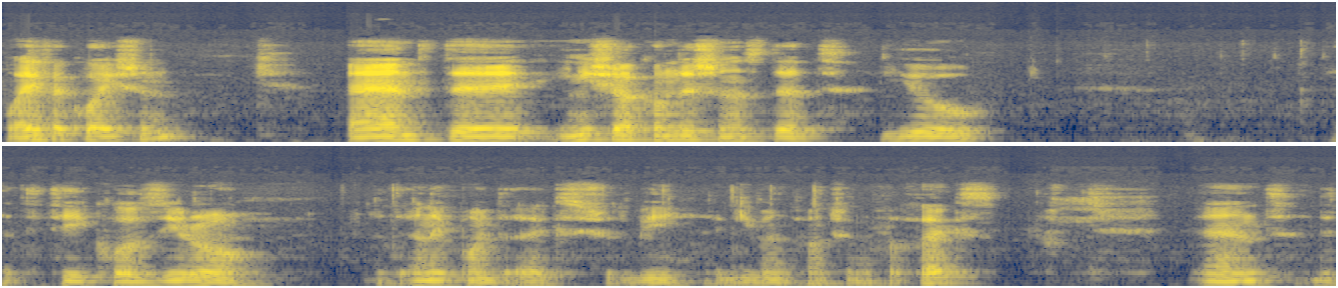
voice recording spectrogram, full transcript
wave equation and the initial conditions that u at t equals 0 at any point x should be a given function of fx and the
